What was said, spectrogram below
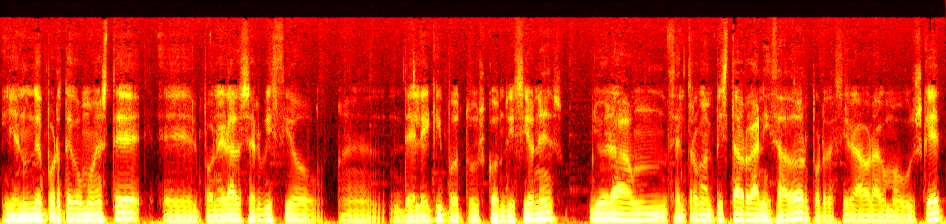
Y en un deporte como este, el poner al servicio eh, del equipo tus condiciones, yo era un centrocampista organizador, por decir ahora como Busquet,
